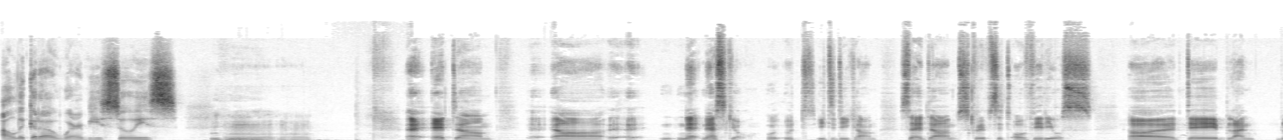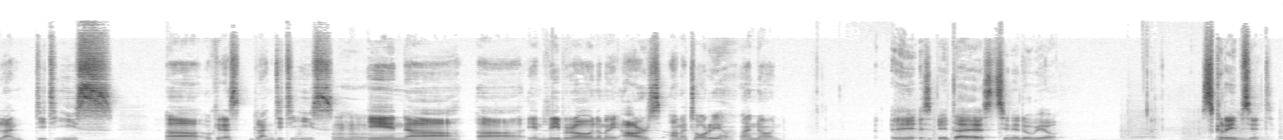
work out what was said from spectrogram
alicera verbi suis. Mm -hmm. Mm -hmm. Et, et um, uh, nescio ut, ut itidicam sed um, scripsit Ovidius uh, de Bland Blanditiis, uh, Occidest Blanditiis, mm -hmm. in, uh, uh, in libro nomine Ars Amatoria, anon? Ita est, sine dubio. Scripsit. Mm.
